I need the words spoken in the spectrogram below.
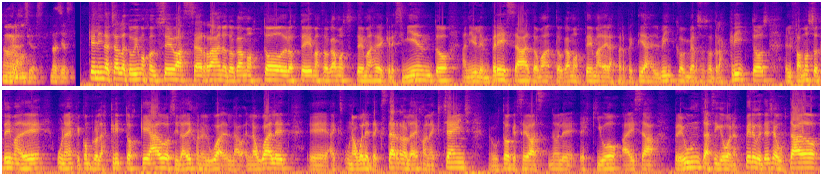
gracias. Gracias. Qué linda charla tuvimos con Sebas Serrano, tocamos todos los temas, tocamos temas de crecimiento a nivel empresa, tocamos temas de las perspectivas del Bitcoin versus otras criptos, el famoso tema de una vez que compro las criptos, ¿qué hago si la dejo en, la, wallet, eh, una wallet externa o la dejo en la exchange? Me gustó que Sebas no le esquivó a esa pregunta, así que bueno, espero que te haya gustado.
